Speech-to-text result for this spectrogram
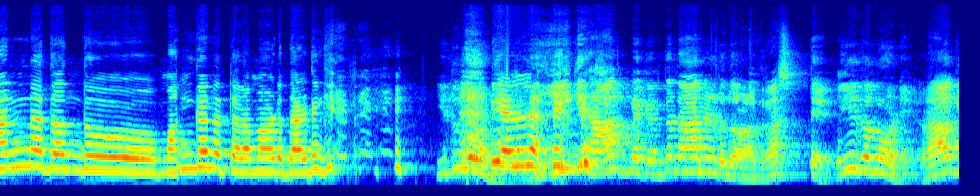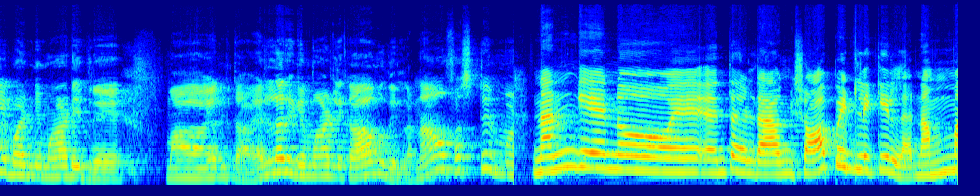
ನನ್ನದೊಂದು ಮಂಗನ ಥರ ಮಾಡೋದು ಅಡುಗೆ ಇದು ನೋಡಿ, ಹೀಗೆ ಹಾಕ್ಬೇಕಂತ ನಾನು ಹೇಳುದು ಅವಳತ್ರ ಅಷ್ಟೇ. ಈಗ ನೋಡಿ ರಾಗಿ ಬಂಡಿ ಮಾಡಿದ್ರೆ ಮಾ ಎಂತ ಎಲ್ಲರಿಗೆ ಮಾಡ್ಲಿಕ್ಕೆ ಆಗುದಿಲ್ಲ. ನಾವು ಫಸ್ಟ್ ಟೈಮ್ ನನ್ಗೇನು ಎ- ಎಂತ ಹೇಳ್ದ ಹಂಗ್ ಶಾಪ್ ಇಡ್ಲಿಕ್ಕಿಲ್ಲ. ನಮ್ಮ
